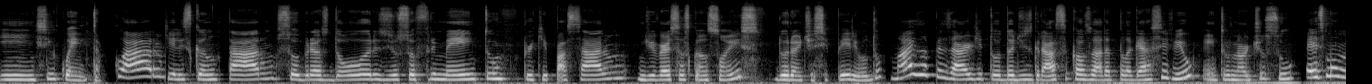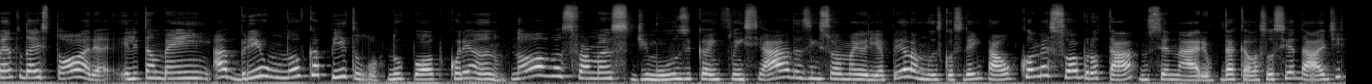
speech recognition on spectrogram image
em 50. Claro que eles cantaram sobre as dores e o sofrimento, porque passaram em diversas canções durante esse período, mas apesar de toda a desgraça causada pela Guerra Civil entre o Norte e o Sul, esse momento da história, ele também abriu um novo capítulo no pop coreano. Novas formas de música influenciadas em sua maioria pela música ocidental começou a brotar no cenário daquela sociedade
